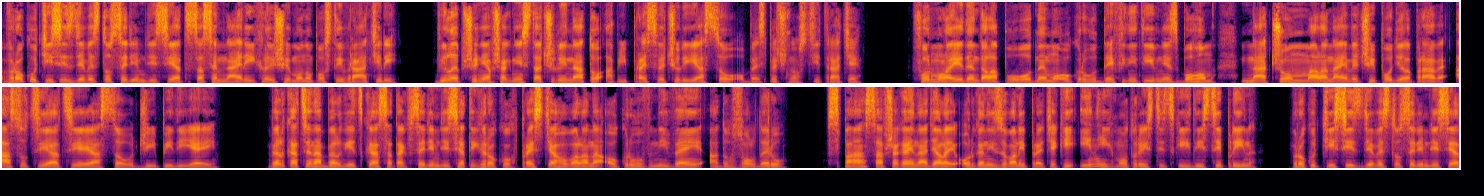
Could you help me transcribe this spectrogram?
V roku 1970 sa sem najrýchlejšie monoposty vrátili. Vylepšenia však nestačili na to, aby presvedčili jazdcov o bezpečnosti trate. Formula 1 dala pôvodnému okruhu definitívne s Bohom, na čom mala najväčší podiel práve asociácie jazdcov GPDA. Veľká cena Belgická sa tak v 70. rokoch presťahovala na okruhu v Nivej a do Zolderu. V Spa sa však aj naďalej organizovali preteky iných motoristických disciplín. V roku 1973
